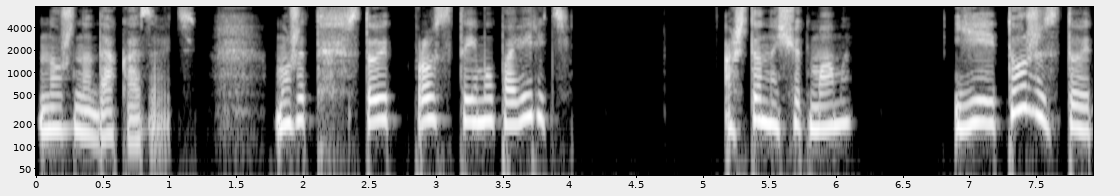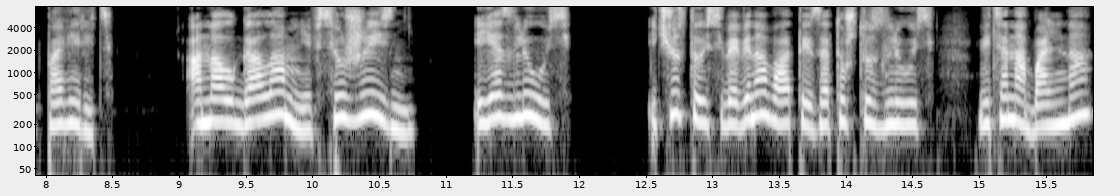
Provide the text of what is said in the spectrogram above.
нужно доказывать. Может, стоит просто ему поверить? А что насчет мамы? Ей тоже стоит поверить. Она лгала мне всю жизнь, и я злюсь, и чувствую себя виноватой за то, что злюсь, ведь она больна.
